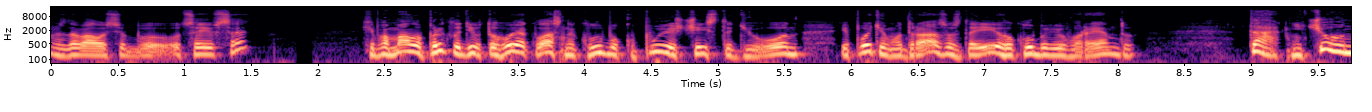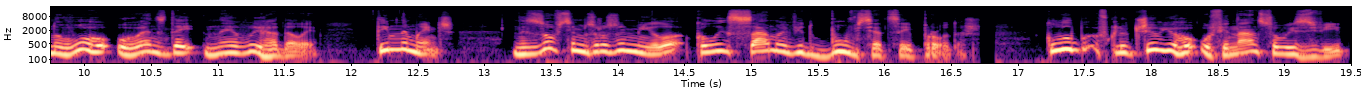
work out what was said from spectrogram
Здавалося б, оце і все. Хіба мало прикладів того, як власник клубу купує ще й стадіон і потім одразу здає його клубові в оренду? Так, нічого нового у Венздей не вигадали. Тим не менш, не зовсім зрозуміло, коли саме відбувся цей продаж. Клуб включив його у фінансовий звіт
